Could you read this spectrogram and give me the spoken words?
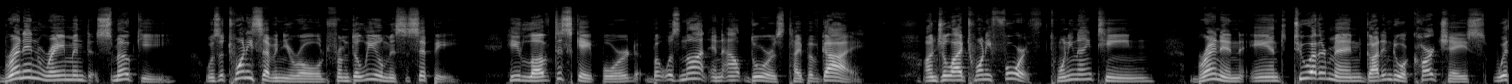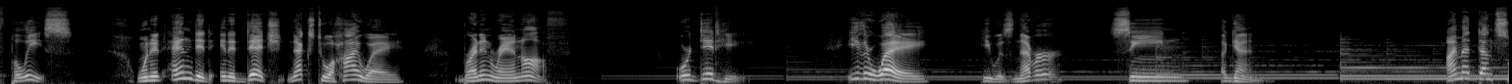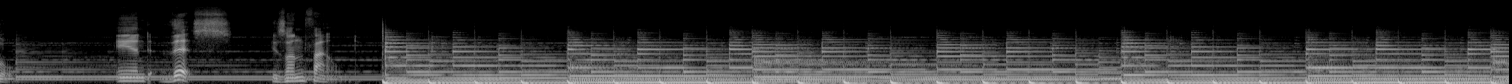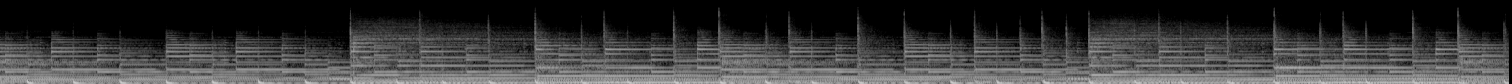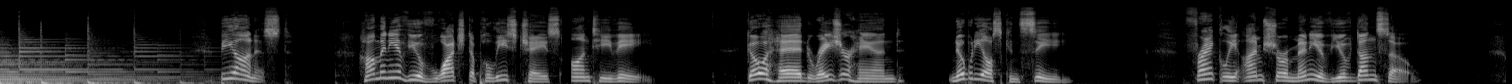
Brennan Raymond Simolke was a 27 year old from DeLisle, Mississippi. He loved to skateboard, but was not an outdoors type of guy. On July 24th, 2019, Brennan and two other men got into a car chase with police. When it ended in a ditch next to a highway, Brennan ran off. Or did he? Either way, he was never seen again. I'm Ed Dentzel, and this is Unfound. Honest. How many of you have watched a police chase on TV? Go ahead, raise your hand. Nobody else can see. Frankly, I'm sure many of you have done so.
